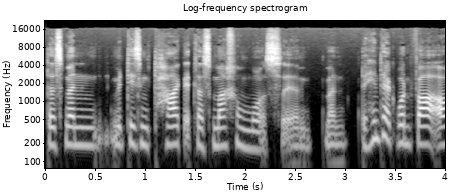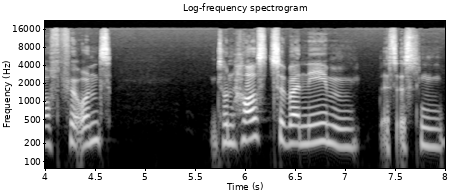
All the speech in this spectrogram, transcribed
dass man mit diesem Park etwas machen muss. Ähm, man, der Hintergrund war auch für uns, so ein Haus zu übernehmen. Es ist ein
